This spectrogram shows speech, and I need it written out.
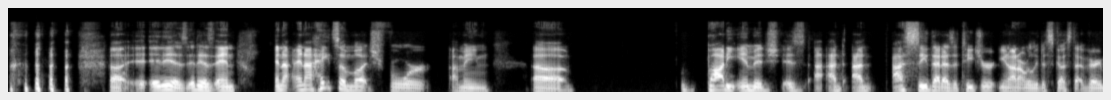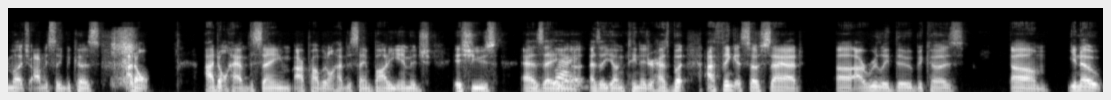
uh, it, it is, it is, and and I and I hate so much for. I mean, uh, body image is I I I, see that as a teacher. You know, I don't really discuss that very much, obviously, because I don't I don't have the same I probably don't have the same body image issues as a uh, right. uh, as a young teenager has. But I think it's so sad. Uh, I really do because, um, you know,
